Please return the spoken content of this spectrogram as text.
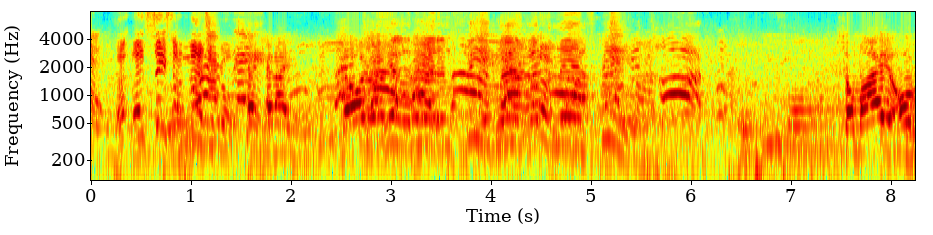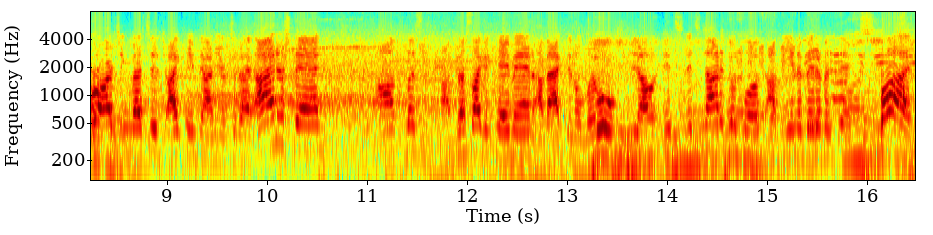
it. Let, let's say something magical. Hey, can I? No, no, Yeah, let's let him speak. Let, let the man speak. So my overarching message, I came down here today. I understand. Um, listen, I'm just like a caveman. I'm acting a little, you know, it's it's not a good look. I'm being a bit of a dick. But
